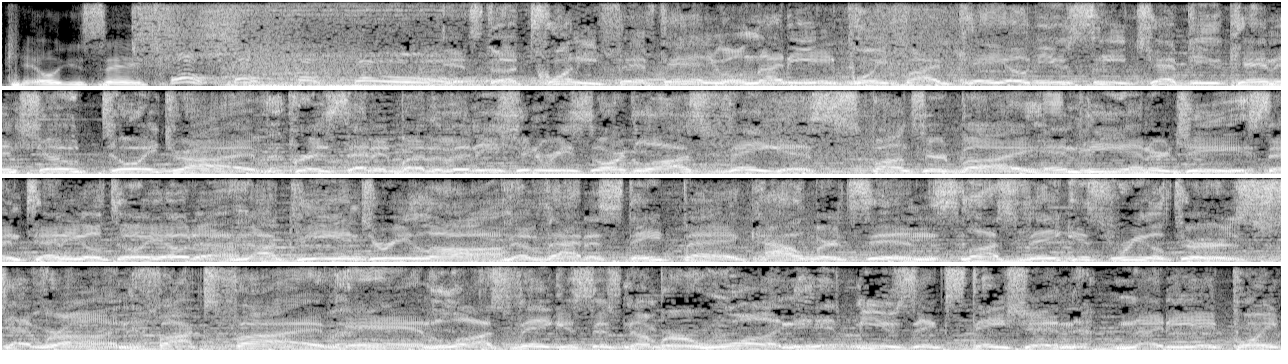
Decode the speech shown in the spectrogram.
kluc It's the 25th annual 98.5 KLUC Chet Buchanan Show Toy Drive. Presented by the Venetian Resort Las Vegas. Sponsored by NV Energy, Centennial Toyota, Naqvi Injury Law, Nevada State Bank, Albertsons, Las Vegas Realtors, Chevron, Fox 5, and Las Vegas's number one hit music station, 98.5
